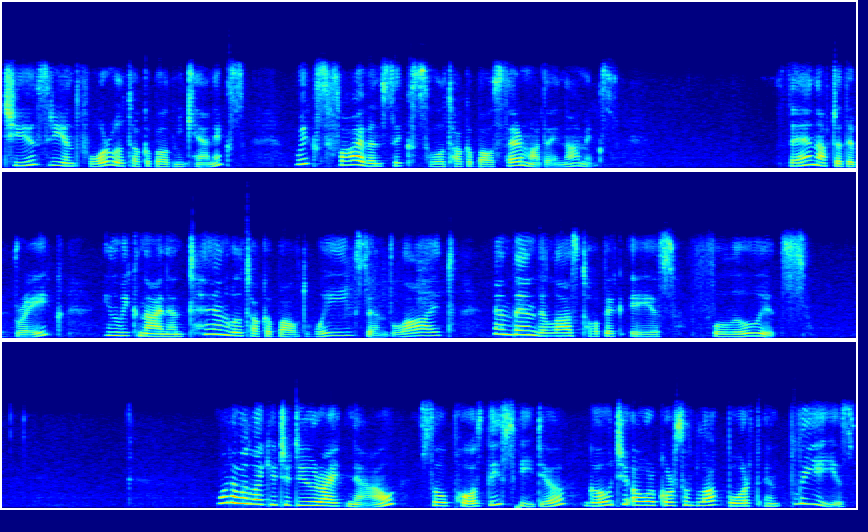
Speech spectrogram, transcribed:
two, three, and four, we'll talk about mechanics. Weeks 5 and 6 will talk about thermodynamics. Then after the break, in week 9 and 10 we'll talk about waves and light and then the last topic is fluids. What I would like you to do right now, so pause this video, go to our course on Blackboard and please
